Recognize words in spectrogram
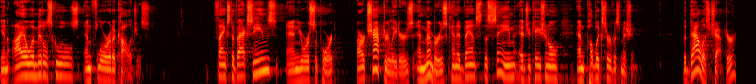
in Iowa middle schools and Florida colleges. Thanks to vaccines and your support, our chapter leaders and members can advance the same educational and public service mission. The Dallas chapter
